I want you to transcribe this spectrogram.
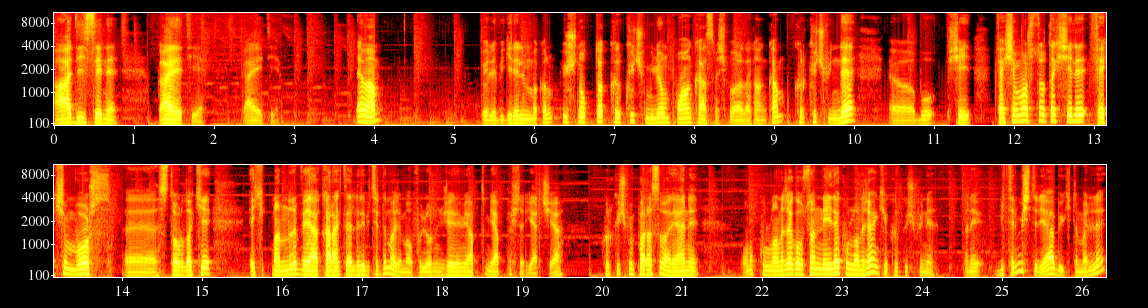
Adi seni. Gayet iyi. Gayet iyi. Devam. Böyle bir girelim bakalım. 3.43 milyon puan kasmış bu arada kankam. 43 binde e, bu şey Faction Wars Store'daki şeyleri Faction Wars e, Store'daki ekipmanları veya karakterleri bitirdim acaba? Full 10. elimi yaptım. Yapmışlar gerçi ya. 43 bin parası var yani. Onu kullanacak olsan neyde kullanacaksın ki 43 bini? Hani bitirmiştir ya büyük ihtimalle.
